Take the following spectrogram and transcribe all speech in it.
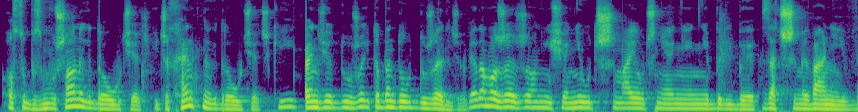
osób zmuszonych do ucieczki, czy chętnych do ucieczki będzie dużo i to będą duże liczby. Wiadomo, że, że oni się nie utrzymają, czy nie, nie, nie byliby zatrzymywani w,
